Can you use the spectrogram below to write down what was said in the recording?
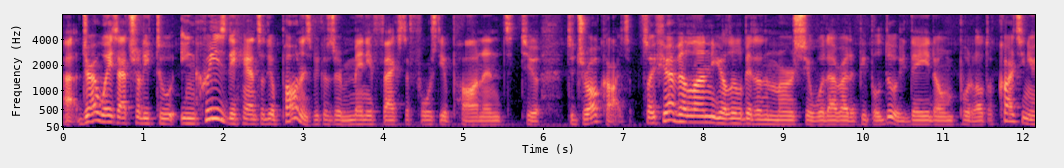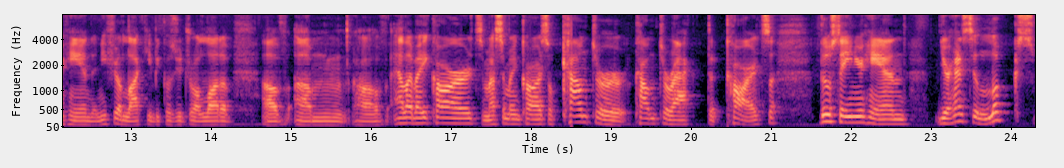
Uh, there are ways actually to increase the hands of the opponents because there are many effects that force the opponent to to draw cards. So if you're a villain, you're a little bit at the mercy of whatever other people do. They don't put a lot of cards in your hand, and if you're lucky because you draw a lot of of um, of alibi cards, mastermind cards, or counter counteract cards, those stay in your hand. Your hand still looks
